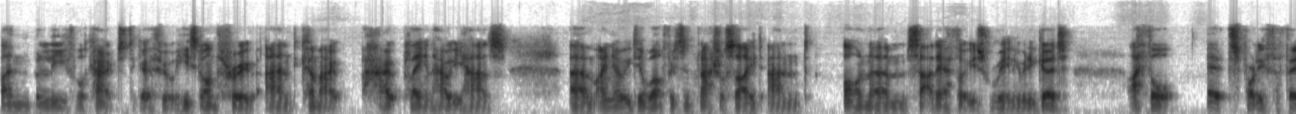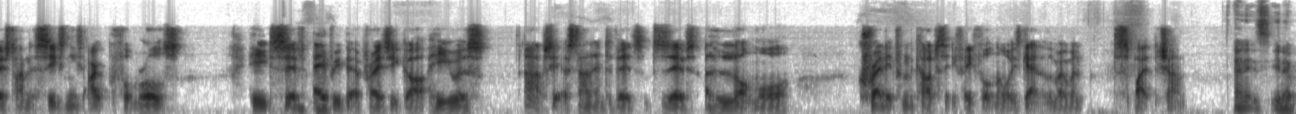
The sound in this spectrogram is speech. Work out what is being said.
unbelievable character to go through what he's gone through and come out how playing how he has. Um, I know he did well for his international side, and on um, Saturday I thought he was really, really good. I thought it's probably for the first time this season he's outperformed Ralls. He deserved mm-hmm. every bit of praise he got. He was absolutely outstanding. Deserves, deserves a lot more credit from the Cardiff City faithful than what he's getting at the moment, despite the chant. and it's you know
